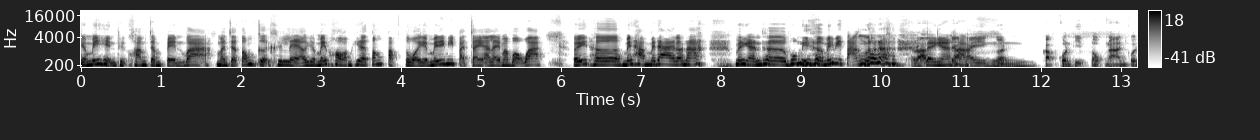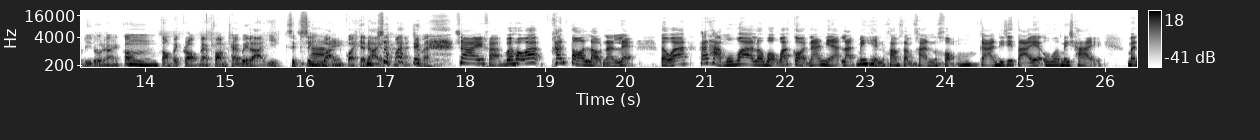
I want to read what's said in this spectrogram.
ยังไม่เห็นถึงความจำเป็นว่ามันจะต้องเกิดขึ้นแล้ว ยังไม่พร้อมที่จะต้องปรับตัว ยังไม่ได้มีปัจจัยอะไรมาบอกว่าเฮ้ยเธอไม่ทำไม่ได้แล้วนะอืมไม่งั้นเธอพรุ่งนี้เธอไม่มีตังค์แล้วนะรัฐอะไรเงี้ยจะค่ะให้เงินกับคนที่ตกงานคนที่โดนอะไรก็อืมต้องไปกรอกแบบฟอร์มใช้เวลาอีกใช่14 วันกว่าจะได้ออกมาใช่ไหมใช่ค่ะ เพราะว่าขั้นตอนเหล่านั้นแหละ แต่ว่าถ้าถามมุมว่าเราบอกว่าก่อนหน้าเนี้ยรัฐไม่เห็นความสำคัญของการดิจิตายอะอ้วว่าไม่ใช่ มัน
